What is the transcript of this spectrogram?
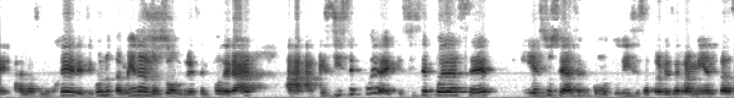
eh, a, las mujeres y bueno, también a los hombres, empoderar a, que sí se puede, que sí se puede hacer y eso se hace, como tú dices, a través de herramientas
